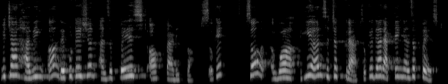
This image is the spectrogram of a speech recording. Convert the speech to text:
which are having a reputation as a pest of paddy crops okay? So here such a crabs okay? They are acting as a pest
